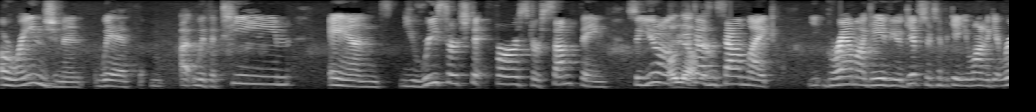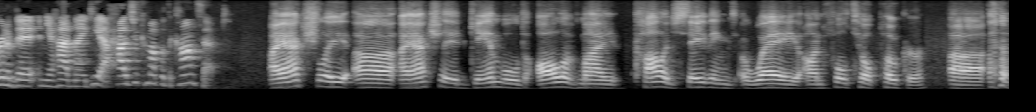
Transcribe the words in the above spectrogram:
arrangement with uh, with a team and you researched it first or something. So you don't. Oh, yeah. It doesn't sound like grandma gave you a gift certificate. You wanted to get rid of it, and you had an idea. How'd you come up with the concept? I actually, uh, I actually had gambled all of my college savings away on full tilt poker. Uh,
